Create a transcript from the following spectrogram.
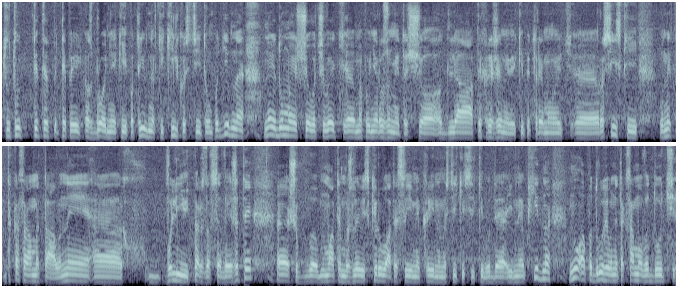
ту- ті типи, озброєння, які потрібні, в тій кількості і тому подібне. Ну я думаю, що вочевидь е, ми повинні розуміти, що для тих режимів, які підтримують російський, у них така сама мета. Вони воліють перш за все вижити, щоб мати можливість керувати своїми країнами стільки, скільки буде їм необхідно. Ну а по-друге, вони так само ведуть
